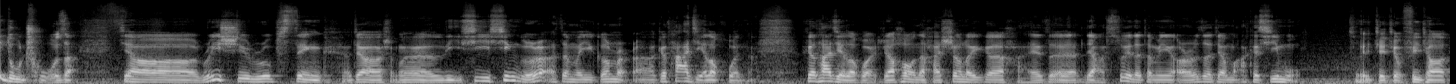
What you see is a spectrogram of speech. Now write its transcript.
印度厨子叫 Rishi Rup Singh，叫什么里希辛格这么一哥们儿啊，跟他结了婚呢，跟他结了婚，然后呢还生了一个孩子，两岁的这么一个儿子叫马克西姆。所以这就非常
